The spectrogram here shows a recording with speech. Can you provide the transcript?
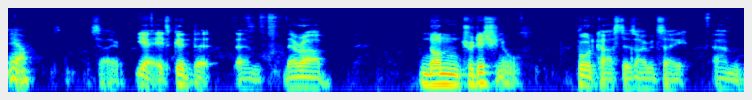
Yeah. So yeah, it's good that um, there are non-traditional broadcasters, I would say. Um,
